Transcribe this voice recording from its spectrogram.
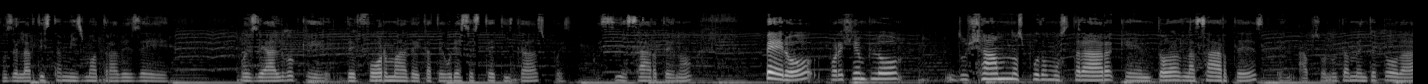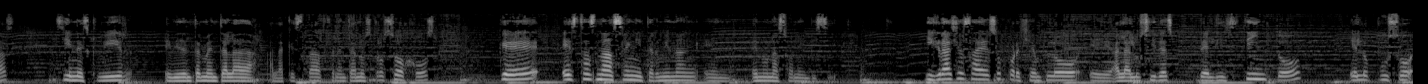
pues del artista mismo a través de pues de algo que de forma de categorías estéticas pues, pues sí es arte no pero por ejemplo Duchamp nos pudo mostrar que en todas las artes en absolutamente todas sin excluir evidentemente a la, a que está frente a nuestros ojos que estas nacen y terminan en, en una zona invisible. Y gracias a eso, por ejemplo, eh, a la lucidez del instinto, él lo puso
